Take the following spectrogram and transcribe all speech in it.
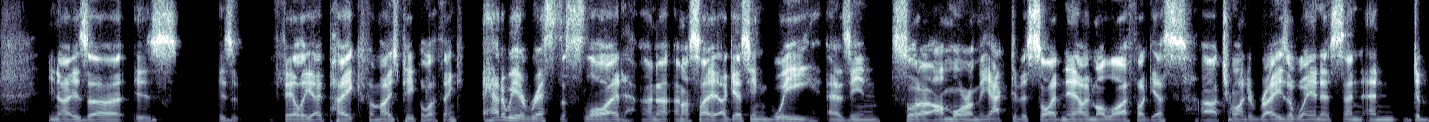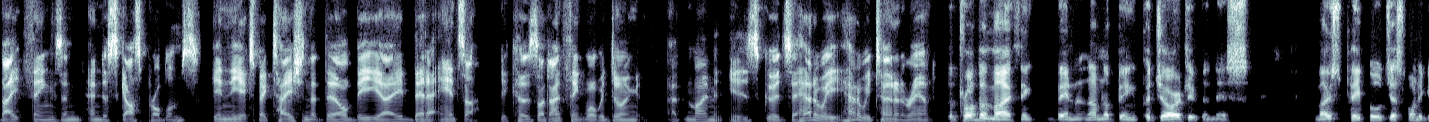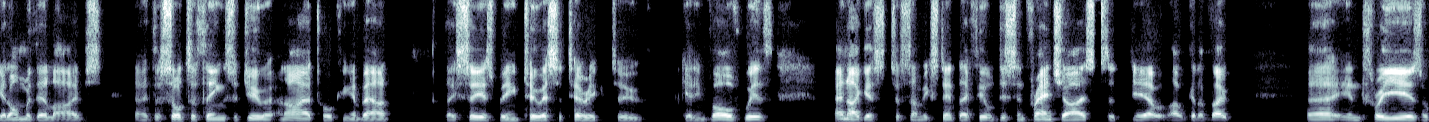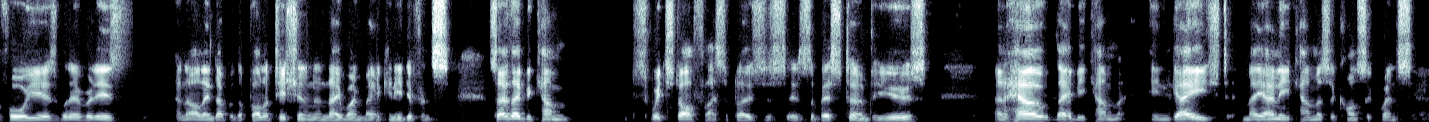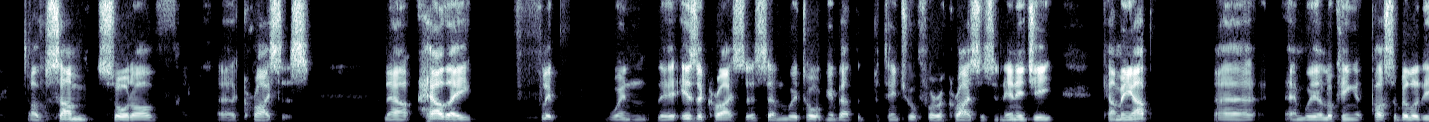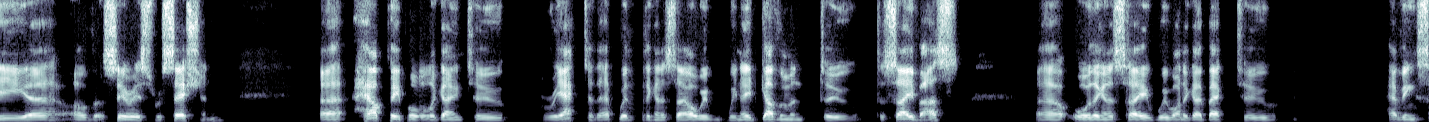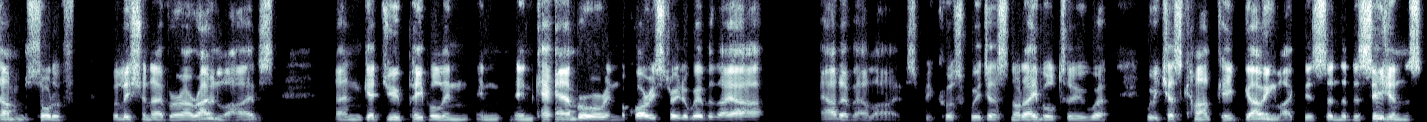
you know, is uh is is fairly opaque for most people. I think. How do we arrest the slide? And I, and I say, I guess in we, as in sort of, I'm more on the activist side now in my life. I guess uh, trying to raise awareness and and debate things and and discuss problems in the expectation that there'll be a better answer because I don't think what we're doing at the moment is good. So how do we how do we turn it around? The problem, I think, Ben, and I'm not being pejorative in this. Most people just want to get on with their lives. Uh, the sorts of things that you and I are talking about, they see as being too esoteric to get involved with, and I guess to some extent they feel disenfranchised. That yeah, I'll get a vote uh, in three years or four years, whatever it is, and I'll end up with a politician, and they won't make any difference. So they become switched off, I suppose is, is the best term to use. And how they become engaged may only come as a consequence of some sort of uh, crisis. Now, how they flip when there is a crisis, and we're talking about the potential for a crisis in energy coming up, uh, and we're looking at possibility uh, of a serious recession, uh, how people are going to react to that, whether they're going to say, "Oh, we, we need government to to save us," uh, or they're going to say, "We want to go back to having some sort of volition over our own lives and get you people in in in Canberra or in Macquarie Street or wherever they are out of our lives because we're just not able to. Uh, we just can't keep going like this, and the decisions.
